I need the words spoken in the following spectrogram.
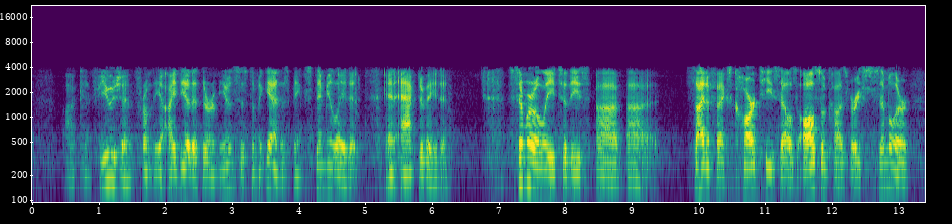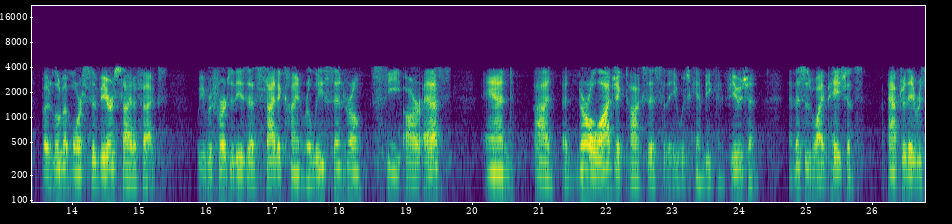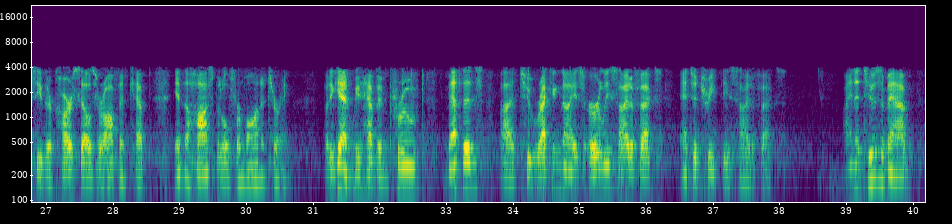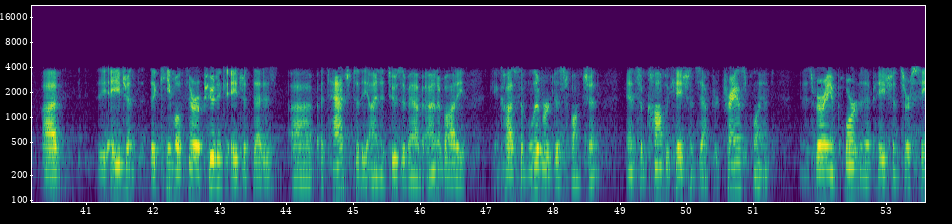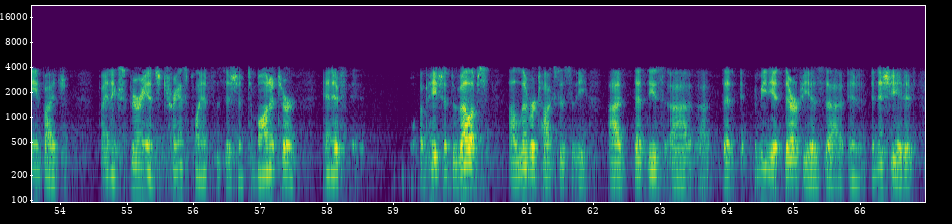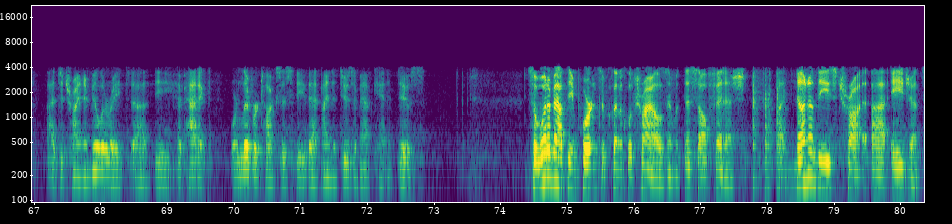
uh, confusion from the idea that their immune system, again, is being stimulated and activated. Similarly to these side effects, CAR T cells also cause very similar but a little bit more severe side effects. We refer to these as cytokine release syndrome, CRS, and uh, neurologic toxicity, which can be confusion. And this is why patients after they receive their CAR cells are often kept in the hospital for monitoring. But again, we have improved methods uh, to recognize early side effects and to treat these side effects. Inotuzumab, uh, the agent, the chemotherapeutic agent that is uh, attached to the inotuzumab antibody, can cause some liver dysfunction and some complications after transplant. And it's very important that patients are seen by by an experienced transplant physician to monitor, and if a patient develops a liver toxicity, uh, that these uh, uh, that immediate therapy is uh, in, initiated uh, to try and ameliorate the hepatic or liver toxicity that inotuzumab can induce. So, what about the importance of clinical trials? And with this, I'll finish. Uh, none of these tri- uh, agents,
